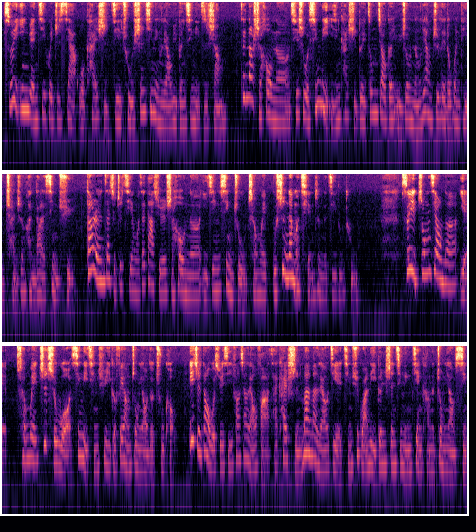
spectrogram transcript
所以因缘际会之下，我开始接触身心灵疗愈跟心理咨商。在那时候呢，其实我心里已经开始对宗教跟宇宙能量之类的问题产生很大的兴趣。当然，在此之前，我在大学的时候呢，已经信主，成为不是那么虔诚的基督徒，所以宗教呢，也成为支持我心理情绪一个非常重要的出口。一直到我学习芳香疗法，才开始慢慢了解情绪管理跟身心灵健康的重要性。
